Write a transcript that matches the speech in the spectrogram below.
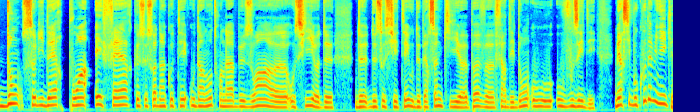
donsolidaire.fr, que ce soit d'un côté ou d'un autre, on a besoin aussi de, de, de sociétés ou de personnes qui peuvent faire des dons ou, vous aider. Merci beaucoup Dominique.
